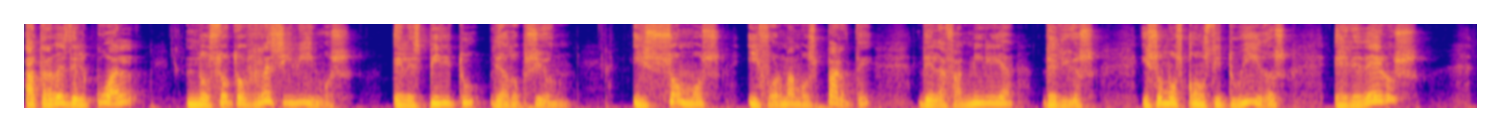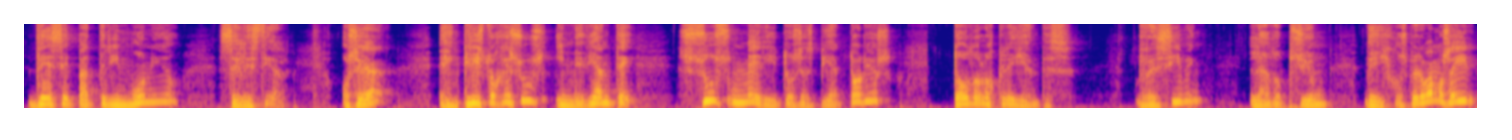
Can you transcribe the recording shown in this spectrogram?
a través del cual nosotros recibimos el espíritu de adopción y somos y formamos parte de la familia de Dios. Y somos constituidos herederos de ese patrimonio celestial. O sea, en Cristo Jesús y mediante sus méritos expiatorios, todos los creyentes reciben la adopción de hijos. Pero vamos a ir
